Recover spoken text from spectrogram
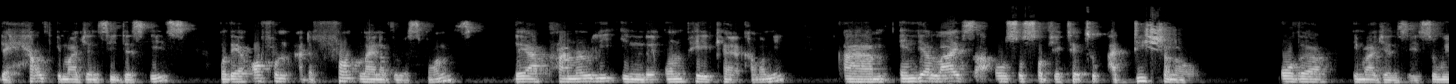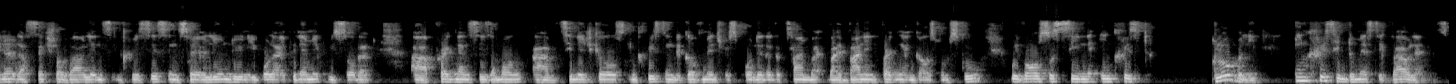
the health emergency this is, but they are often at the front line of the response. They are primarily in the unpaid care economy um, and their lives are also subjected to additional other emergencies. So we know that sexual violence increases in Sierra Leone during Ebola epidemic. We saw that uh, pregnancies among um, teenage girls increased, and the government responded at the time by, by banning pregnant girls from school. We've also seen increased globally increase in domestic violence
